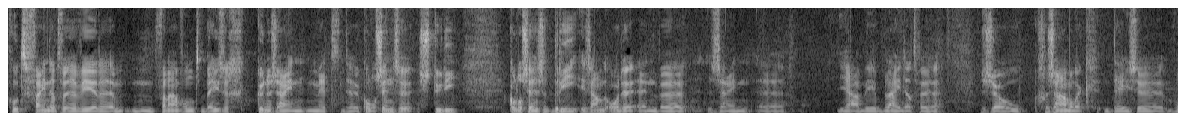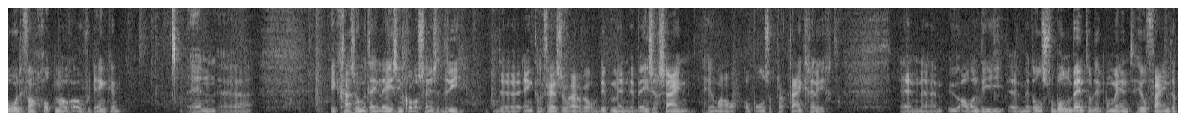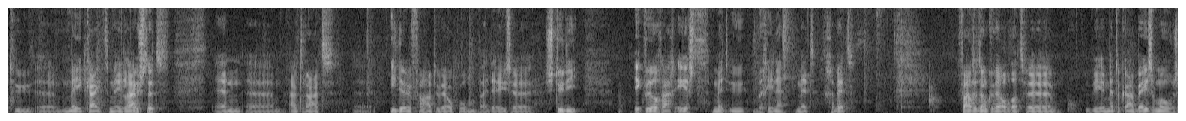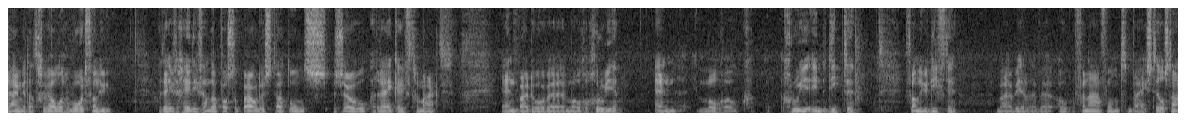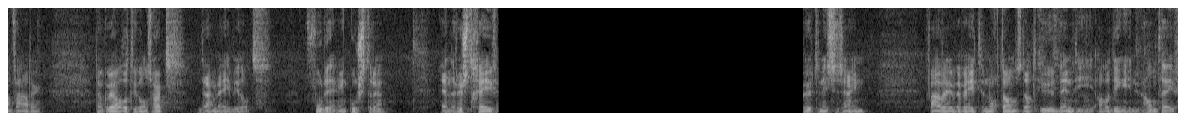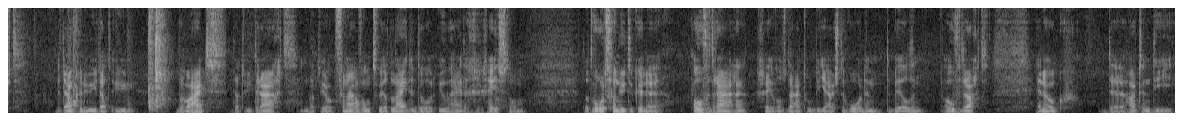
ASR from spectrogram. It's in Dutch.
Goed, fijn dat we weer eh, m, vanavond bezig kunnen zijn met de Colossense studie. Colossense 3 is aan de orde en we zijn eh, ja, weer blij dat we zo gezamenlijk deze woorden van God mogen overdenken. En eh, ik ga zo meteen lezen in Colossense 3 de enkele versen waar we op dit moment mee bezig zijn, helemaal op onze praktijk gericht. En uh, u allen die uh, met ons verbonden bent op dit moment, heel fijn dat u uh, meekijkt, meeluistert. En uiteraard ieder van harte welkom bij deze studie. Ik wil graag eerst met u beginnen met gebed. Vader, dank u wel dat we weer met elkaar bezig mogen zijn met dat geweldige woord van u. Het evangelie van de apostel Paulus dat ons zo rijk heeft gemaakt en waardoor we mogen groeien en mogen ook groeien in de diepte van uw liefde. Waar willen we ook vanavond bij stilstaan, Vader. Dank u wel dat u ons hart daarmee wilt voeden en koesteren en rust geven. Gebeurtenissen zijn. Vader, we weten nogthans dat u het bent die alle dingen in uw hand heeft. We danken u dat u bewaart, dat u draagt en dat u ook vanavond wilt leiden door uw Heilige Geest om dat woord van u te kunnen overdragen. Geef ons daartoe de juiste woorden, de beelden, overdracht. En ook de harten die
